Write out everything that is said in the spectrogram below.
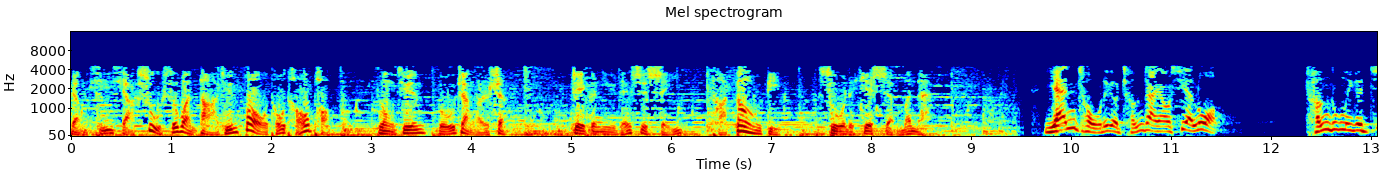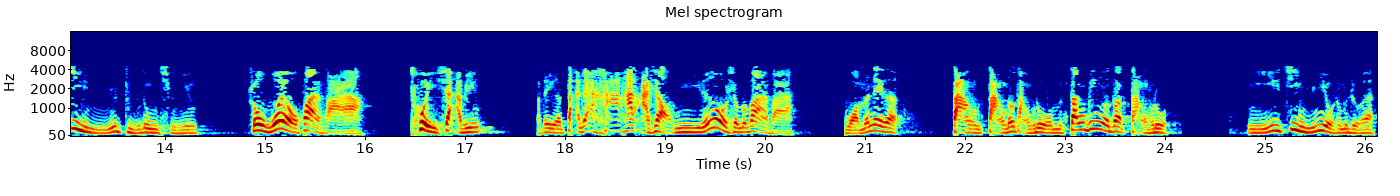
让西夏数十万大军抱头逃跑，宋军不战而胜。这个女人是谁？她到底说了些什么呢？眼瞅这个城寨要陷落，城中的一个妓女主动请缨，说我有办法啊，退夏兵。这个大家哈哈大笑，你能有什么办法呀？我们这个挡挡都挡不住，我们当兵的都挡不住。你一个妓女，你有什么辙呀？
